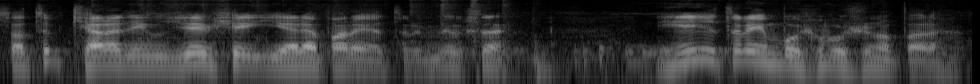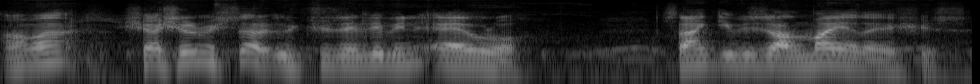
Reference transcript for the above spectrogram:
Satıp kar edebileceğim şey yere para yatırırım. Yoksa niye yatırayım boşu boşuna para? Ama şaşırmışlar 350 bin euro. Sanki biz Almanya'da yaşıyoruz.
